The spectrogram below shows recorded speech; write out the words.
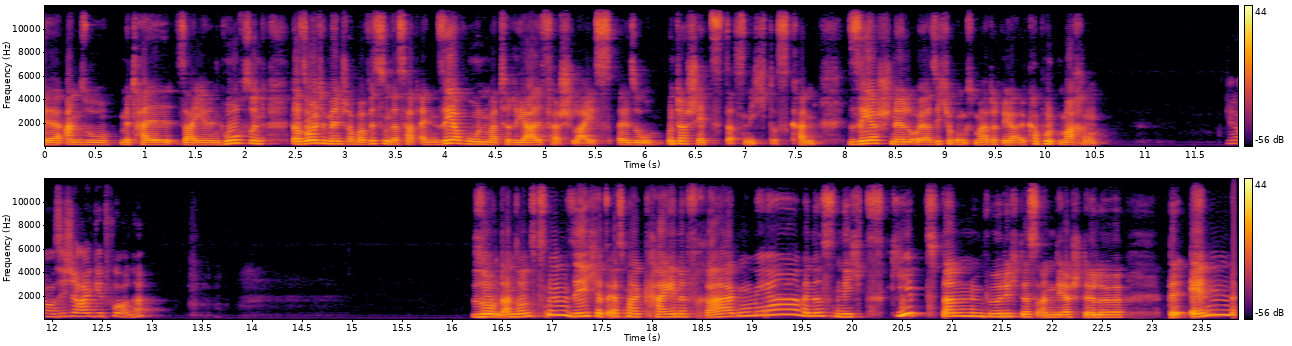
äh, an so Metallseilen hoch sind. Da sollte Mensch aber wissen, das hat einen sehr hohen Materialverschleiß. Also unterschätzt das nicht. Das kann sehr schnell euer Sicherungsmaterial kaputt machen. Genau, Sicherheit geht vor, ne? So, und ansonsten sehe ich jetzt erstmal keine Fragen mehr. Wenn es nichts gibt, dann würde ich das an der Stelle beenden.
